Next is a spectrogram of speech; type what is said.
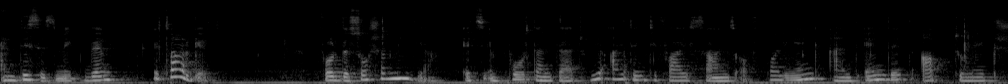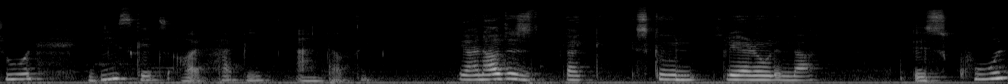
And this is make them a target for the social media. It's important that we identify signs of bullying and end it up to make sure these kids are happy and healthy. Yeah, and how does like school play a role in that? A school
